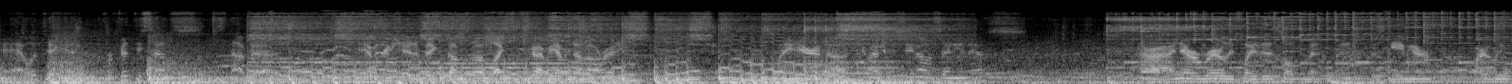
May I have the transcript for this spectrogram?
Yeah, we'll take it for 50 cents. It's not bad thumbs up, like, subscribe if you haven't done already. Playing here in uh, Chumash Casino in San Ynez. Alright, I never rarely play this ultimate, this game here, Fire Link.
